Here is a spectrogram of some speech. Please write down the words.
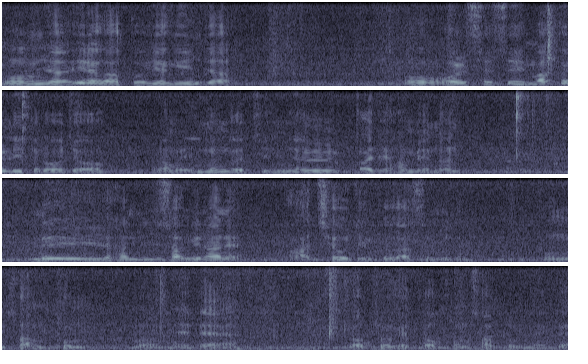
어, 이제 이래갖고 여기 이제 어, 올 서서히 막걸리 들어오죠. 그러면 있는 거 진열까지 하면은 내일 한 2, 3일 안에 다 채워질 것 같습니다. 공산품 뭐 4대, 이쪽에 또 공산품 4대.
